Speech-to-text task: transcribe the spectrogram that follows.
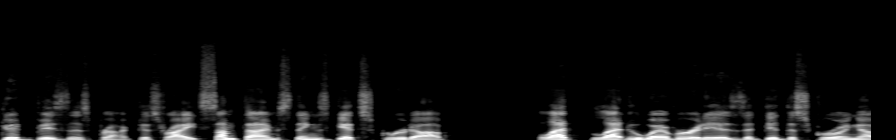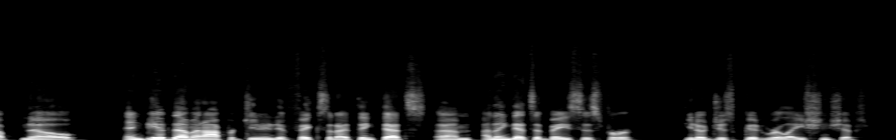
good business practice, right? Sometimes things get screwed up. Let let whoever it is that did the screwing up know and give them an opportunity to fix it. I think that's um, I think that's a basis for you know just good relationships.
